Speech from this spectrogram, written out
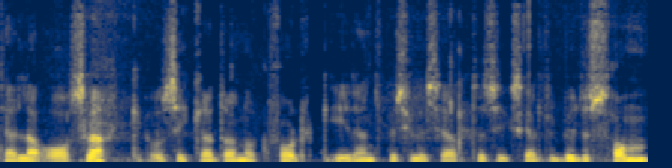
telle årsverk og sikre at det er nok folk i den spesialiserte psykisk helsetilbudet, som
